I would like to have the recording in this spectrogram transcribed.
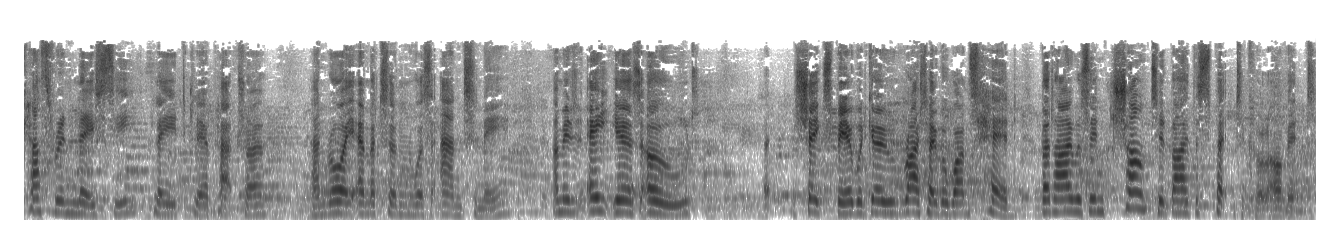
Catherine Lacey played Cleopatra, and Roy Emerton was Antony. I mean, at eight years old, Shakespeare would go right over one's head, but I was enchanted by the spectacle of it.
